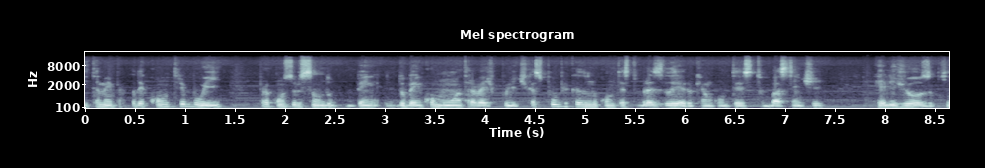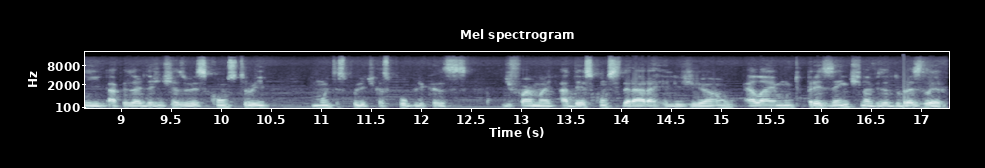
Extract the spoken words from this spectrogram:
e também para poder contribuir para a construção do bem, do bem comum através de políticas públicas no contexto brasileiro, que é um contexto bastante religioso, que apesar da gente às vezes construir muitas políticas públicas de forma a desconsiderar a religião, ela é muito presente na vida do brasileiro.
